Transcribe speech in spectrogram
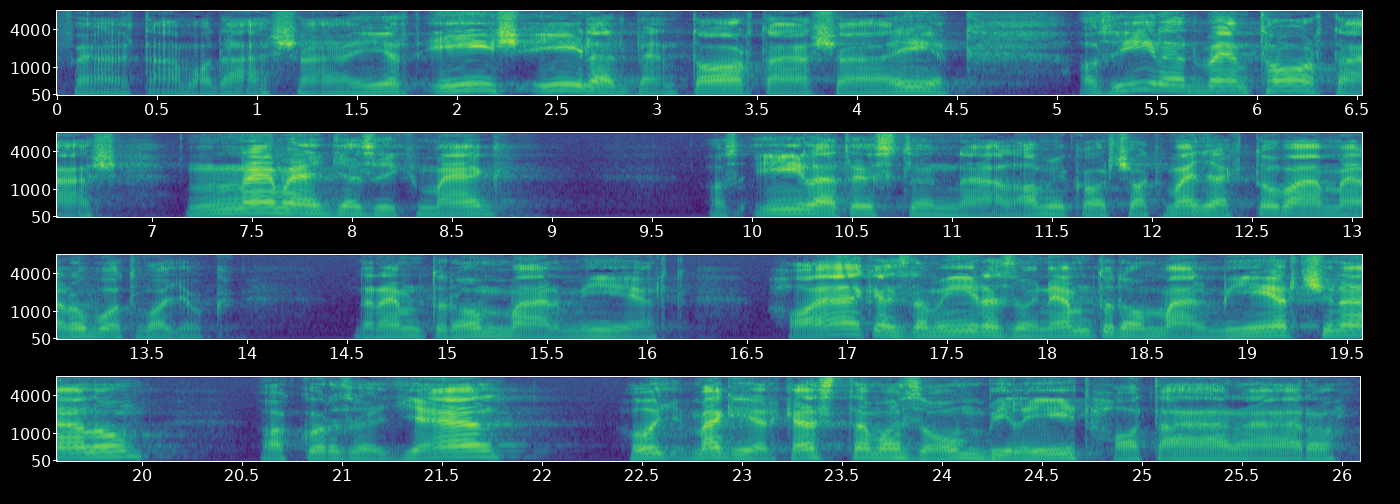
feltámadásáért és életben tartásáért. Az életben tartás nem egyezik meg az élet ösztönnel, amikor csak megyek tovább, mert robot vagyok, de nem tudom már miért. Ha elkezdem érezni, hogy nem tudom már miért csinálom, akkor az egy jel, hogy megérkeztem a zombi lét határára.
